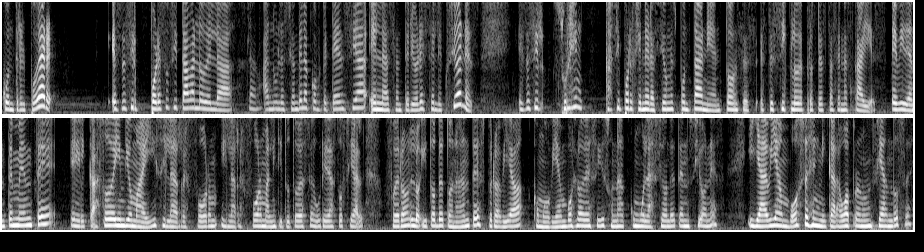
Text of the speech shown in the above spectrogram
contra el poder. Es decir, por eso citaba lo de la anulación de la competencia en las anteriores elecciones. Es decir, surgen casi por generación espontánea entonces este ciclo de protestas en las calles? Evidentemente el caso de Indio Maíz y la reforma y la reforma al Instituto de Seguridad Social fueron los hitos detonantes, pero había, como bien vos lo decís, una acumulación de tensiones y ya habían voces en Nicaragua pronunciándose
